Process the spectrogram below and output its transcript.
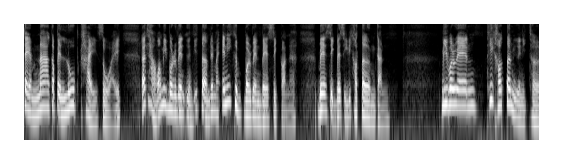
เต็มหน้าก็เป็นรูปไข่สวย แล้วถามว่ามีบริเวณอื่นที่เติมได้ไหมไอ้นี่คือบริเวณ basic ก่อนนะbasic basic ที่เขาเติมกัน มีบริเวณที่เขาเติมอื่นอีกเธอ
